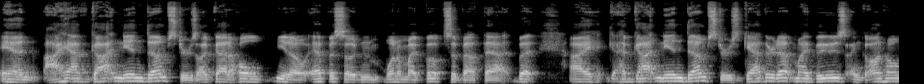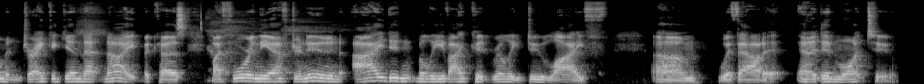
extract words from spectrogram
And I have gotten in dumpsters. I've got a whole, you know, episode in one of my books about that. But I have gotten in dumpsters, gathered up my booze, and gone home and drank again that night because by four in the afternoon, I didn't believe I could really do life um, without it. And I didn't want to.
